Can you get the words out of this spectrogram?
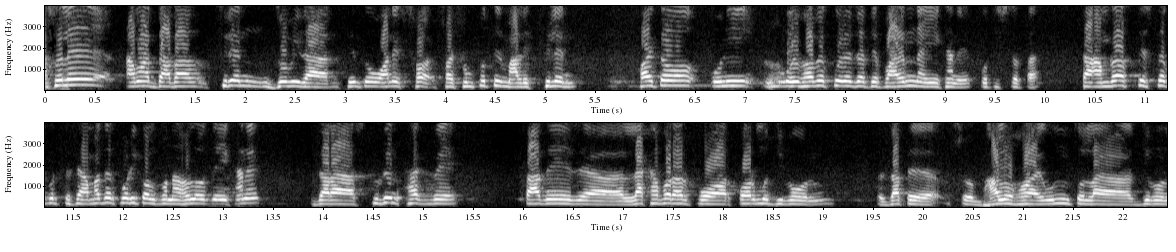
আসলে আমার দাদা ছিলেন জমিদার, কিন্তু অনেক সয় সম্পত্তির মালিক ছিলেন। হয়তো উনি ওইভাবে করে যেতে পারেন নাই এখানে প্রতিষ্ঠাতা। তা আমরা চেষ্টা করতেছি, আমাদের পরিকল্পনা হলো যে এখানে যারা স্টুডেন্ট থাকবে, তাদের লেখাপড়ার পর কর্মজীবন যাতে ভালো হয়, উন্নত জীবন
